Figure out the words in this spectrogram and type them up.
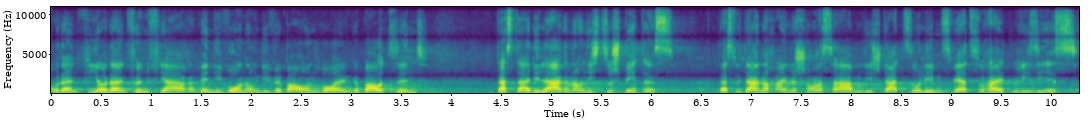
oder in vier oder in fünf Jahren, wenn die Wohnungen, die wir bauen wollen, gebaut sind, dass da die Lage noch nicht zu spät ist dass wir da noch eine Chance haben, die Stadt so lebenswert zu halten, wie sie ist.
